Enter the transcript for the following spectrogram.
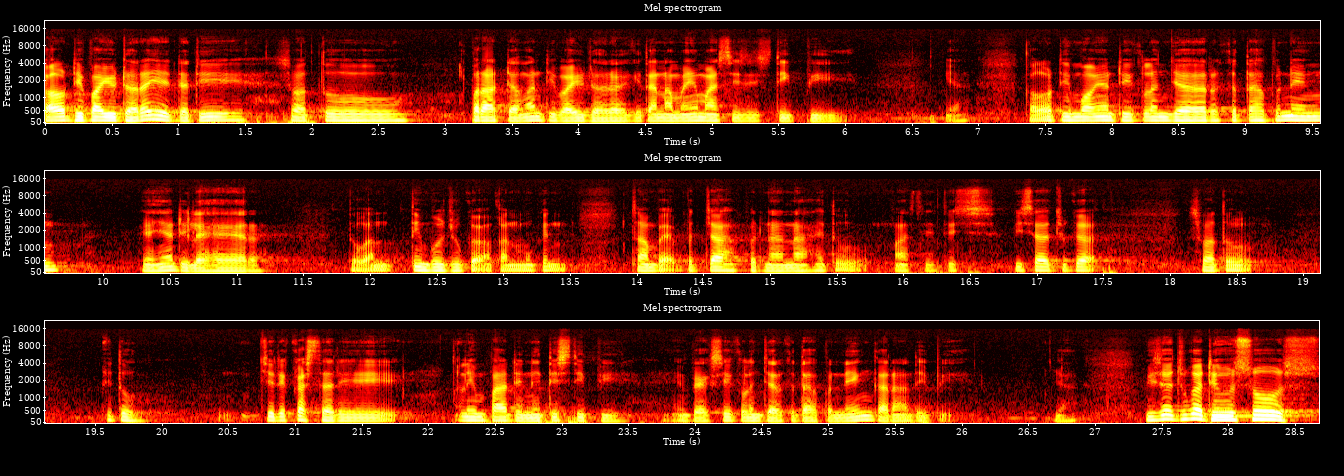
Kalau di payudara ya jadi suatu peradangan di payudara kita namanya mastitis TB ya kalau di maunya di kelenjar getah bening, biasanya di leher. Itu kan timbul juga akan mungkin sampai pecah bernanah itu mastitis. Bisa juga suatu itu ciri khas dari limfadenitis TB, infeksi kelenjar getah bening karena TB. Ya. Bisa juga di usus,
